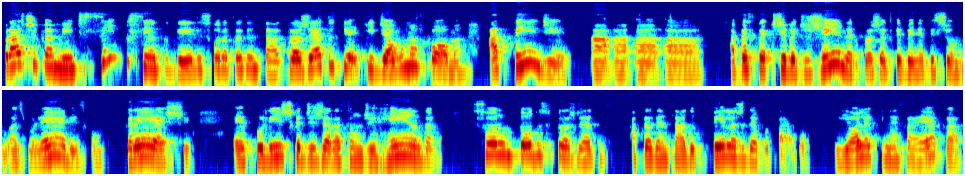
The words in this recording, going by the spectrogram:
praticamente 100% deles foram apresentados. Projetos que, que, de alguma forma, atende a, a, a, a perspectiva de gênero, projetos que beneficiam as mulheres, como creche, é, política de geração de renda, foram todos projetos apresentados pelas deputadas. E olha que nessa época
